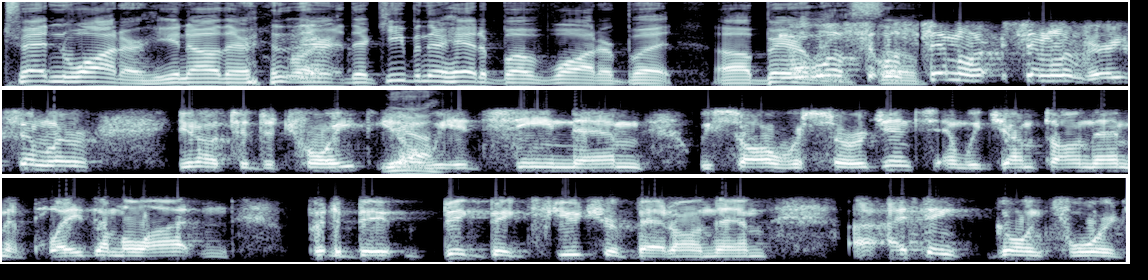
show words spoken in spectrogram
treading water. You know, they're right. they're they're keeping their head above water, but uh, barely. well, so. well, similar, similar, very similar. You know, to Detroit. You yeah. know, we had seen them. We saw a resurgence, and we jumped on them and played them a lot, and put a big, big, big future bet on them. I think going forward,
